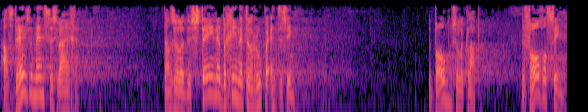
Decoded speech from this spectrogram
als deze mensen zwijgen, dan zullen de stenen beginnen te roepen en te zingen. De bomen zullen klappen, de vogels zingen,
